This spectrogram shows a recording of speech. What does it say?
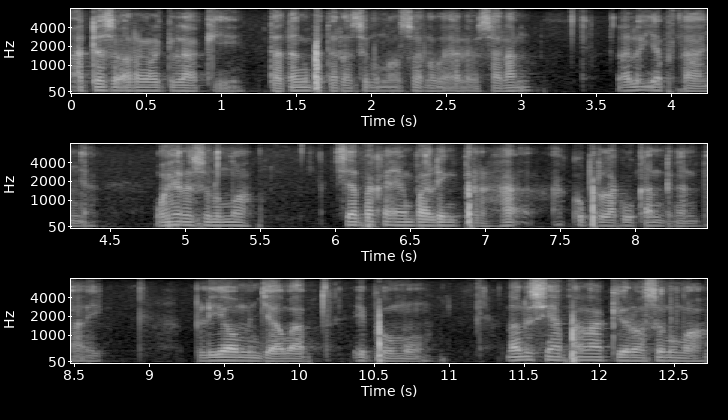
Ada seorang laki-laki datang kepada Rasulullah SAW, lalu ia bertanya, Wahai Rasulullah, siapakah yang paling berhak aku perlakukan dengan baik? Beliau menjawab, ibumu. Lalu siapa lagi Rasulullah?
